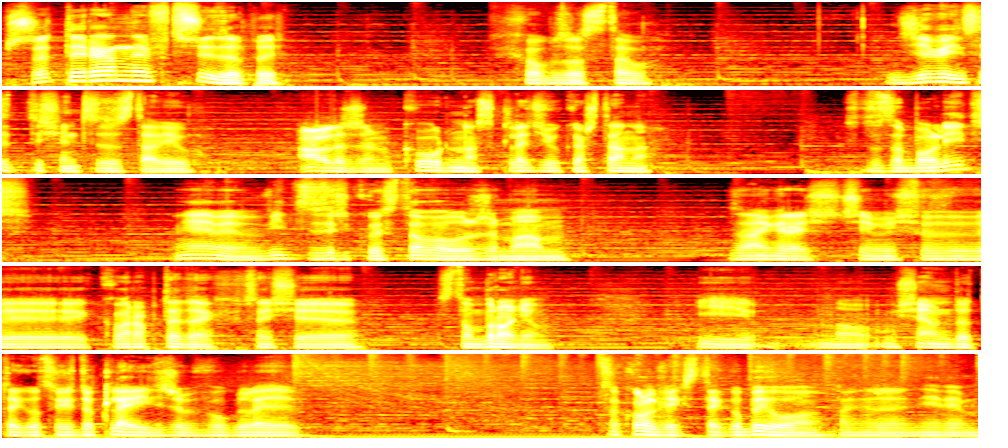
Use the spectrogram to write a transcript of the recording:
Przetyrany w trzy dupy. Chłop został. 900 tysięcy zostawił. Ale żem kurna sklecił kasztana. Co to zabolić? Nie wiem, widz zrequestował, że mam zagrać czymś w Corruptedach, w sensie z tą bronią. I no, musiałem do tego coś dokleić, żeby w ogóle cokolwiek z tego było, także nie wiem.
